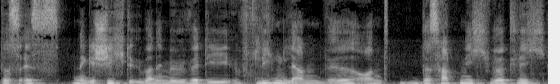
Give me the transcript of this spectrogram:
Das ist eine Geschichte über eine Möwe, die fliegen lernen will. Und das hat mich wirklich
